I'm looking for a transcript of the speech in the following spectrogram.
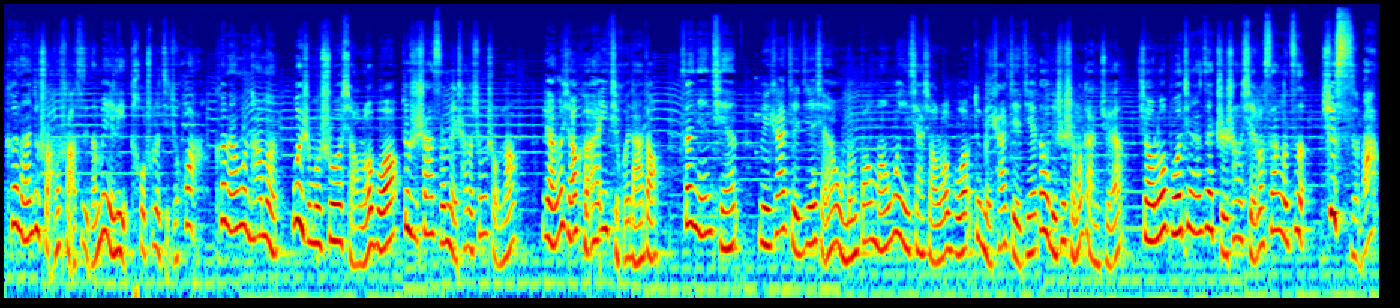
柯南就耍了耍自己的魅力，透出了几句话。柯南问他们为什么说小萝卜就是杀死美莎的凶手呢？两个小可爱一起回答道：“三年前。”美莎姐姐想要我们帮忙问一下小罗伯对美莎姐姐到底是什么感觉。小罗伯竟然在纸上写了三个字：“去死吧！”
